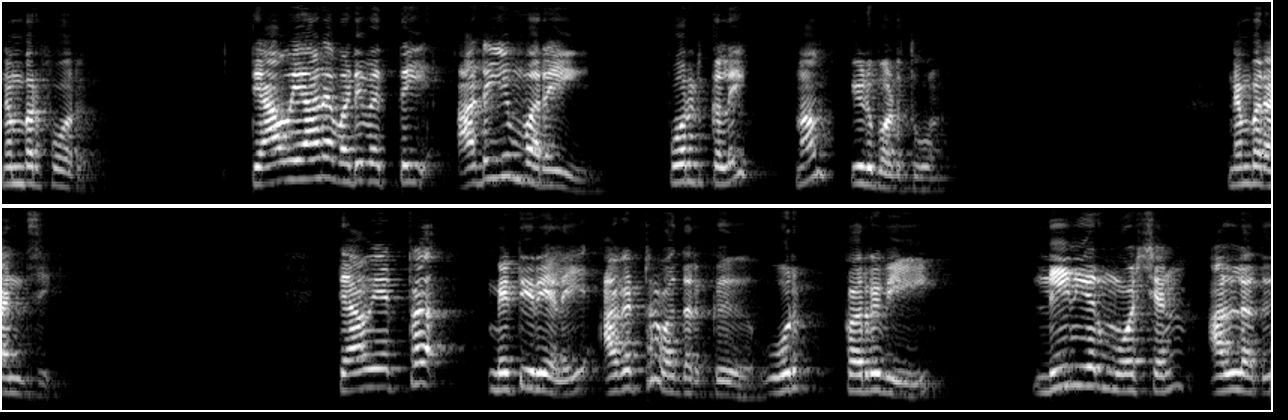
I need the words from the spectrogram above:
நம்பர் ஃபோர் தேவையான வடிவத்தை அடையும் வரை பொருட்களை நாம் ஈடுபடுத்துவோம். நம்பர் அஞ்சு. தேவையற்ற மெட்டீரியலை அகற்றுவதற்கு ஒரு கருவி லீனியர் மோஷன் அல்லது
